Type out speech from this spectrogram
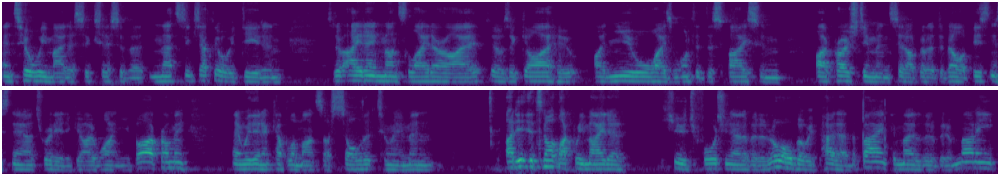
until we made a success of it. And that's exactly what we did. And sort of 18 months later, I there was a guy who I knew always wanted the space, and I approached him and said, "I've got a developed business now. It's ready to go. Why don't you buy it from me?" And within a couple of months, I sold it to him. And did, it's not like we made a huge fortune out of it at all, but we paid out the bank and made a little bit of money.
